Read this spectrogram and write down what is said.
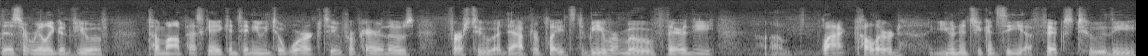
this a really good view of Thomas Pesquet continuing to work to prepare those first two adapter plates to be removed. They're the um, black colored units you can see affixed to the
